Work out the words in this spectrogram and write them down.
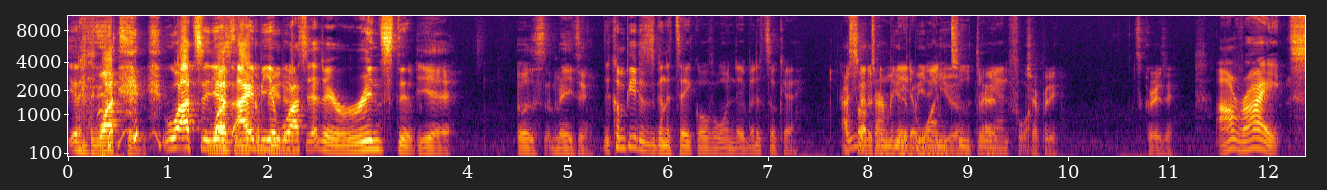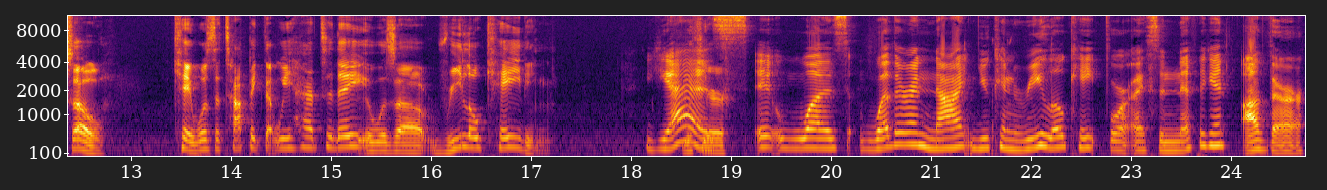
Watson. Watson, yes, Watson IBM computer. Watson. That they rinsed him. Yeah. It was amazing. The computers is gonna take over one day, but it's okay. I You saw got a computer Terminator beating 1, 2, 3, and 4. Jeopardy. It's crazy. All right. So, okay, what's the topic that we had today? It was uh relocating. Yes, your- it was whether or not you can relocate for a significant other,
